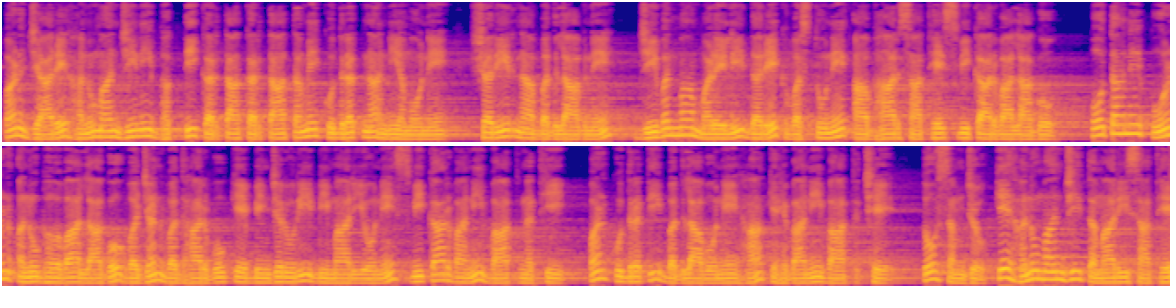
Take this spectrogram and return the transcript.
પણ જ્યારે હનુમાનજીની ભક્તિ કરતા કરતા તમે કુદરતના નિયમોને, શરીરના બદલાવને, જીવનમાં મળેલી દરેક વસ્તુને આભાર સાથે સ્વીકારવા લાગો. પોતાને પૂર્ણ અનુભવવા લાગો વજન વધારવું કે બિનજરૂરી બીમારીઓને સ્વીકારવાની વાત નથી, પણ કુદરતી બદલાવોને હા કહેવાની વાત છે. તો સમજો કે હનુમાનજી તમારી સાથે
